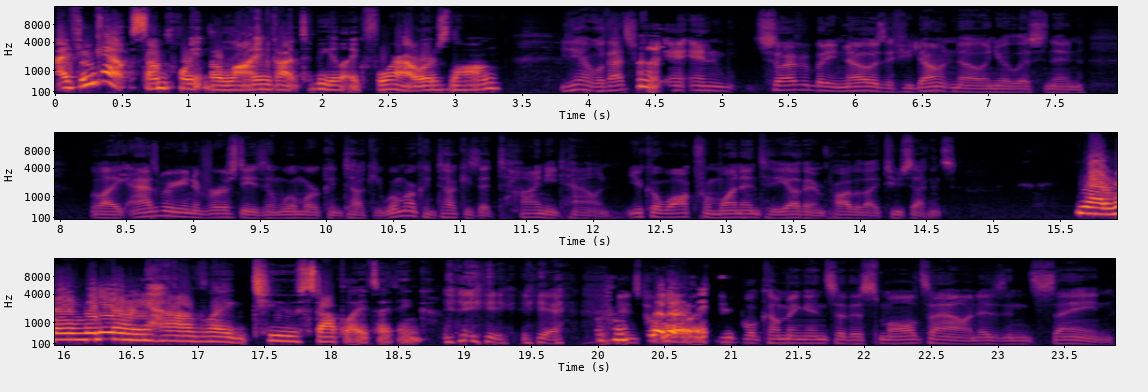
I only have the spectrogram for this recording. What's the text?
I think at some point the line got to be like four hours long. Yeah, well, that's great. And, and so everybody knows, if you don't know and you're listening, like Asbury University is in Wilmore, Kentucky. Wilmore, Kentucky is a tiny town. You could walk from one end to the other in probably like two seconds. Yeah, they literally have like two stoplights, I think. yeah. Mm-hmm. And so all these people coming into this small town is insane.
